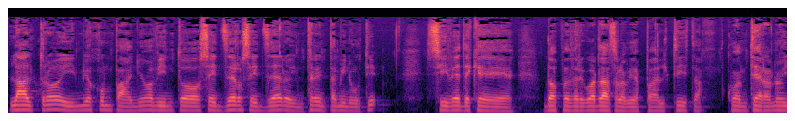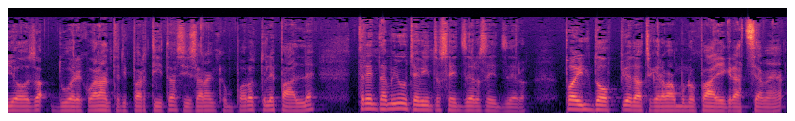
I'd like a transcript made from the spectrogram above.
l'altro, il mio compagno, ha vinto 6-0, 6-0 in 30 minuti. Si vede che dopo aver guardato la mia partita, quanto era noiosa, 2 ore e 40 di partita, si sarà anche un po' rotto le palle. 30 minuti ha vinto 6-0, 6-0. Poi il doppio, dato che eravamo uno pari grazie a me.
